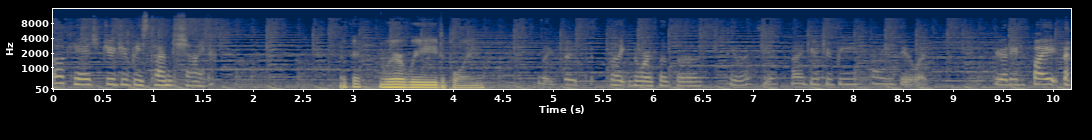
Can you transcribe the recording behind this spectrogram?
Okay, it's Jujubee's time to shine. Okay, where are we deploying? Like, like, north of the Felix. Yeah. Hi, Jujubee. How you doing? You ready to fight?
